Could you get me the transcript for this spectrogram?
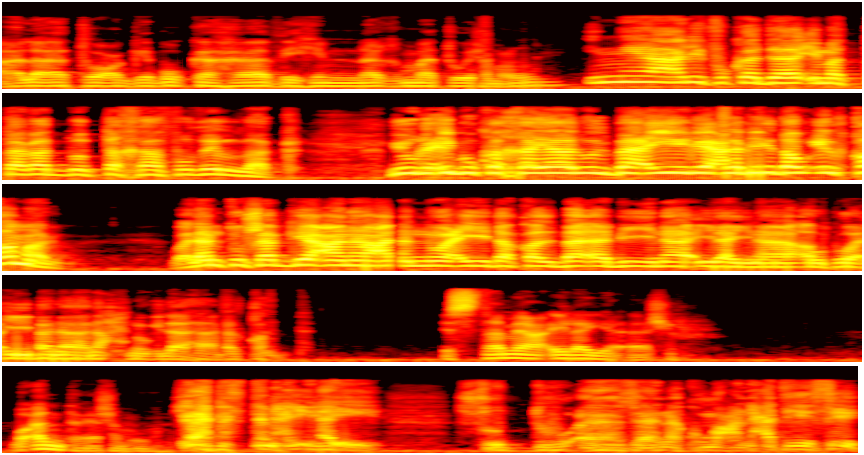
ألا تعجبك هذه النغمة يا شمعون؟ إني أعرفك دائم التردد تخاف ظلك يرعبك خيال البعير على ضوء القمر. ولن تشجعنا على أن نعيد قلب أبينا إلينا أو تعيدنا نحن إلى هذا القلب. استمع إلي آشر. وأنت يا شمعون. لا تستمع إليه سدوا آذانكم عن حديثه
